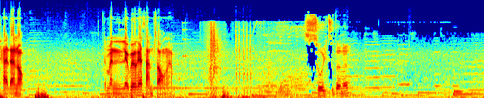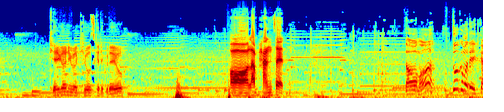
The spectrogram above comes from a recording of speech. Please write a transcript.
ชาดานอก แต่มันเลเวลแค่สามสองนะครับ そいつだな怪我には気をつけてくれよ พ พอรับหันเสร็จต่อมอดูกมาเด็กใจ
